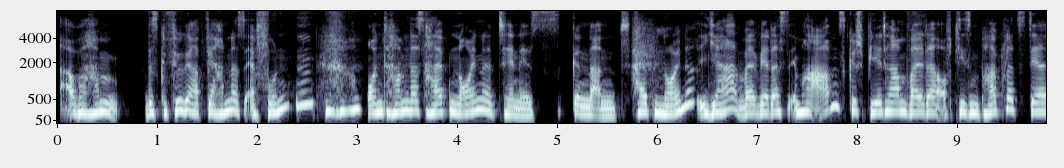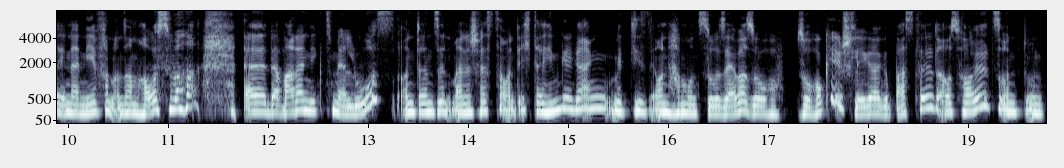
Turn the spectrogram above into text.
aber haben das Gefühl gehabt, wir haben das erfunden und haben das Halb-Neune-Tennis genannt. Halb-Neune? Ja, weil wir das immer abends gespielt haben, weil da auf diesem Parkplatz, der in der Nähe von unserem Haus war, äh, da war dann nichts mehr los. Und dann sind meine Schwester und ich da hingegangen mit diesen, und haben uns so selber so, so Hockeyschläger gebastelt aus Holz und, und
